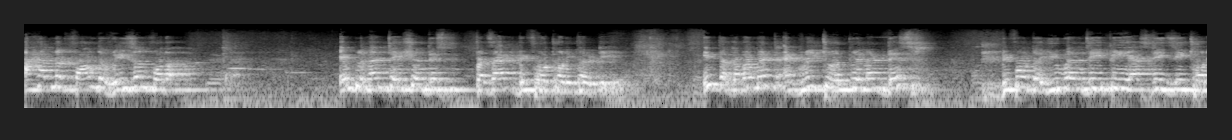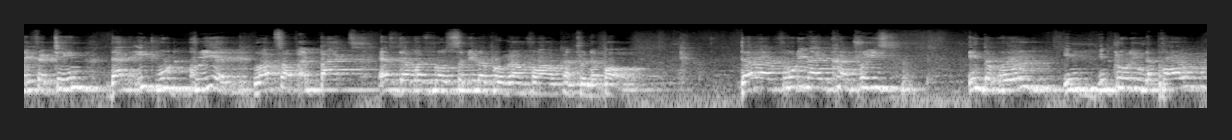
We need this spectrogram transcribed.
I have not found the reason for the implementation this project before 2030. If the government agreed to implement this before the UNDP SDG 2015, then it would create lots of impacts as there was no similar program for our country, Nepal. There are 49 countries in the world, in, including Nepal,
